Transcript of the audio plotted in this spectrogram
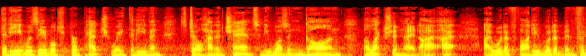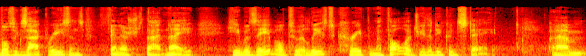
that he was able to perpetuate that he even still had a chance and he wasn't gone election night. I, I, I would have thought he would have been, for those exact reasons, finished that night. He was able to at least create the mythology that he could stay. Um,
